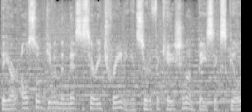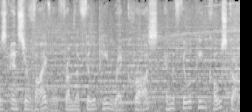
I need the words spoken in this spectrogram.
They are also given the necessary training and certification on basic skills and survival from the Philippine Red Cross and the Philippine Coast Guard.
